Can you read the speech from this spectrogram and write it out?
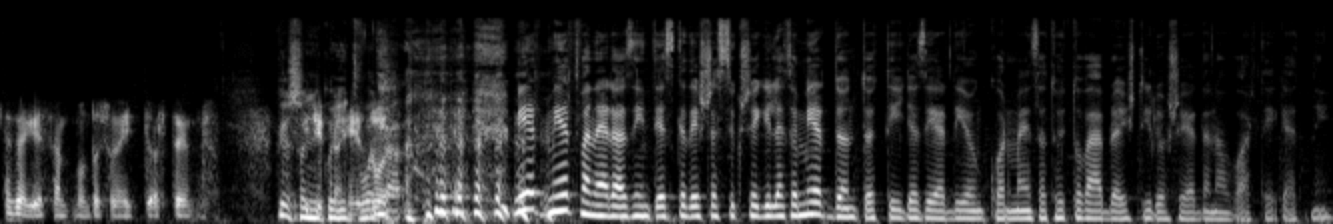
Ez egészen pontosan így történt. Köszönjük, Kicsit hogy itt voltál. miért, miért van erre az intézkedésre szükség, illetve miért döntött így az érdi önkormányzat, hogy továbbra is tilos érden avart égetni?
